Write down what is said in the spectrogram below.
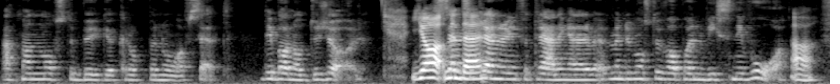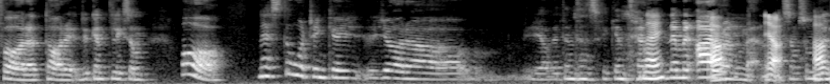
Att man måste bygga kroppen oavsett. Det är bara något du gör. Ja, Sen men så där... tränar du inför träningarna, men du måste vara på en viss nivå. Ja, För att ta det. Du kan inte liksom, åh, nästa år tänker jag göra, jag vet inte ens vilken träning. Nej. Nej men. Ironman. Ja. Liksom, som Ja. du.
